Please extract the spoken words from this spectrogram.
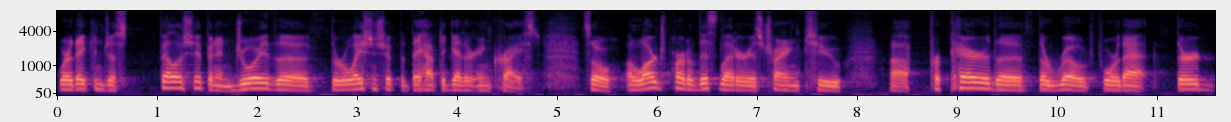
where they can just fellowship and enjoy the, the relationship that they have together in Christ. So, a large part of this letter is trying to uh, prepare the, the road for that third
